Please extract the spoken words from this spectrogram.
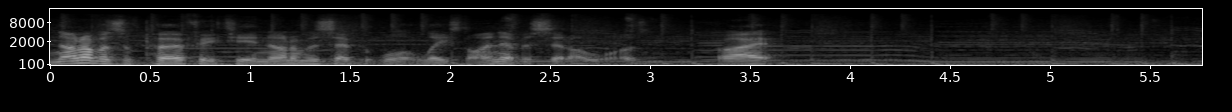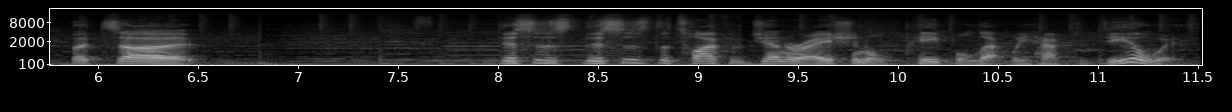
none of us are perfect here. None of us have, well, at least I never said I was. Right? But, uh, this is this is the type of generational people that we have to deal with.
